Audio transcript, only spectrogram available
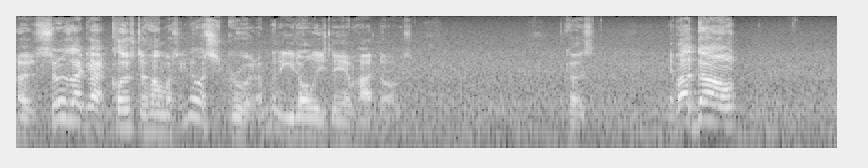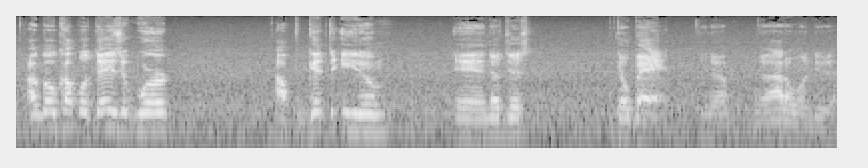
as soon as I got close to home, I said, "You know what? Screw it. I'm going to eat all these damn hot dogs." Because if I don't, I'll go a couple of days at work. I'll forget to eat them, and they'll just go bad. You know, no, I don't want to do that.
